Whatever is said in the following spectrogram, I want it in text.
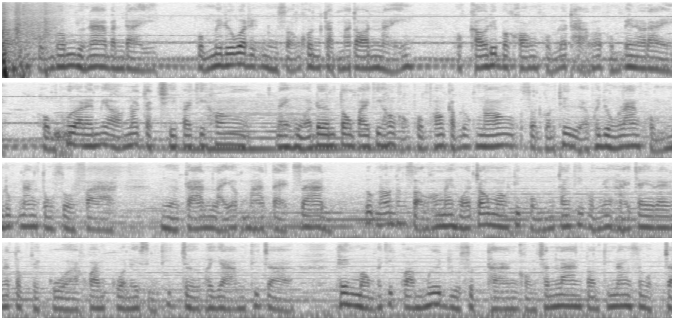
ตอนที่ผมล้มอยู่หน้าบันได ผมไม่รู้ว่าเด็กหนุ่มสองคนกลับมาตอนไหน พวกเขาได้ประคองผมและถามว่าผมเป็นอะไร ผมพูดอะไรไม่ออกนอกจากชี้ไปที่ห้องในหัวเดินตรงไปที่ห้องของผมพร้อมกับลูกน้อง ส่วนคนที่เหลือพยุงร่างผมลุกนั่งตรงโซฟา เหงื่อการไหลออกมาแตกซ่าน ลูกน้องทั้งสองของนายหัวจ้องมองที่ผม ทั้งที่ผมยังหายใจแรงและตกใจกลัว ความกลัวในสิ่งที่เจอพยายามที่จะเพ่งมองไปที่ความมืดอยู่สุดทางของชั้นล่างตอนที่นั่งสงบใจ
